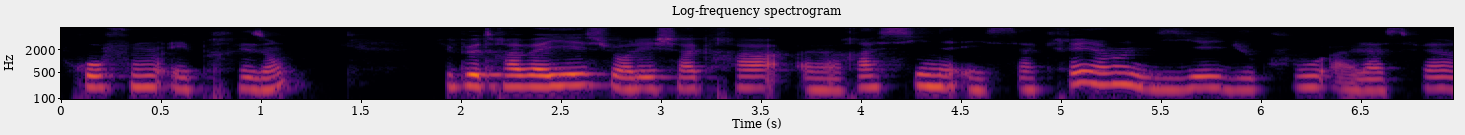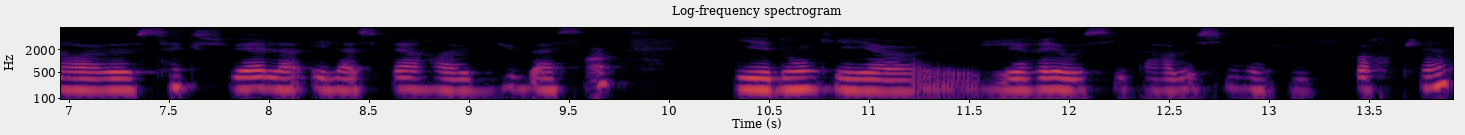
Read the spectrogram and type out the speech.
profond et présent. Tu peux travailler sur les chakras euh, racines et sacrés, hein, liés du coup à la sphère euh, sexuelle et la sphère euh, du bassin, qui est donc gérée aussi par le signe du scorpion.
